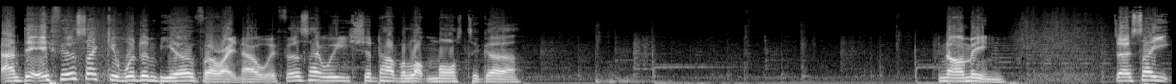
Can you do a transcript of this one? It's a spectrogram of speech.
And it feels like it wouldn't be over right now. It feels like we should have a lot more to go. You know what I mean? So it's like,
